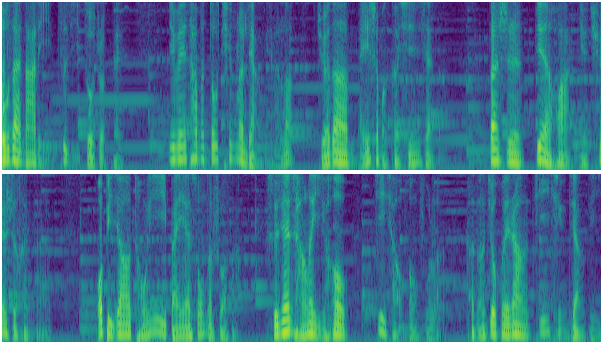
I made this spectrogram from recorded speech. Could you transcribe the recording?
都在那里自己做准备，因为他们都听了两年了，觉得没什么可新鲜的。但是变化也确实很难。我比较同意白岩松的说法，时间长了以后，技巧丰富了。可能就会让激情降低，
